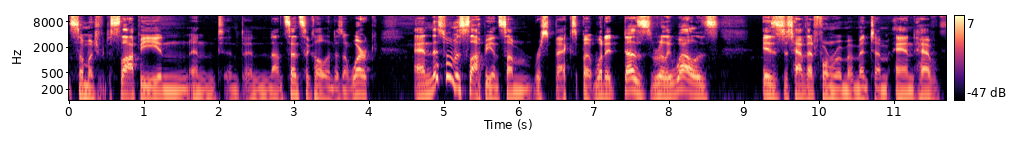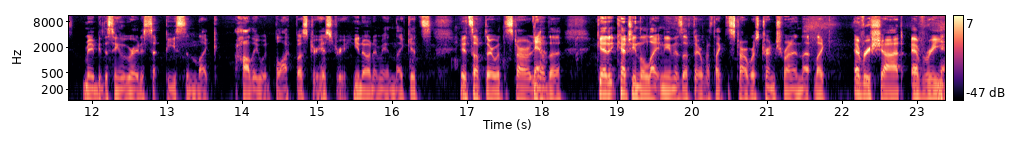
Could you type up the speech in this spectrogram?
so much of it is sloppy and and and, and nonsensical and doesn't work. And this one was sloppy in some respects, but what it does really well is is just have that form of momentum and have maybe the single greatest set piece in like Hollywood blockbuster history. You know what I mean? Like it's it's up there with the Star. You Yeah. know the get it catching the lightning is up there with like the Star Wars trench run and that like every shot, every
